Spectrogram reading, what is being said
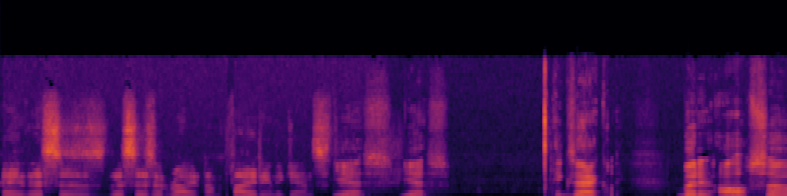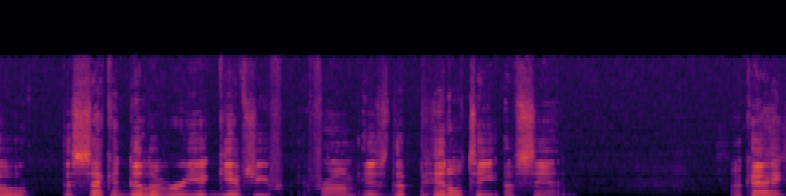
hey, this is this isn't right. I'm fighting against. it. Yes, yes, exactly. But it also the second delivery it gives you from is the penalty of sin. Okay,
